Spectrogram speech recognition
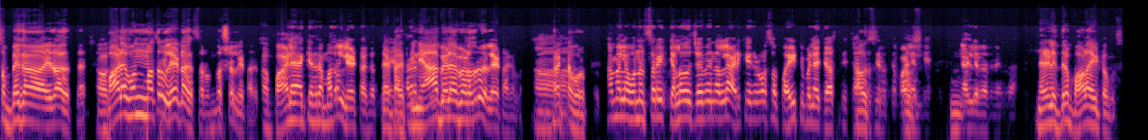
ಸ್ವಲ್ಪ ಬೇಗ ಇದಾಗುತ್ತೆ. ಬಾಳೆ ಒಂದ್ ಮಾತ್ರ ಲೇಟ್ ಆಗುತ್ತೆ ಸರ್ ಒಂದ್ ವರ್ಷ ಲೇಟ್ ಆಗುತ್ತೆ. ಬಾಳೆ ಹಾಕಿದ್ರೆ ಮಾತ್ರ ಲೇಟ್ ಆಗುತ್ತೆ. ಲೇಟ್ ಆಗುತ್ತೆ. ಇನ್ ಯಾವ ಬೆಳೆ ಬೆಳೆದ್ರು ಲೇಟ್ ಆಗಲ್ಲ. ಕರೆಕ್ಟ್ ಬರುತ್ತೆ. ಆಮೇಲೆ ಒಂದೊಂದ್ಸರಿ ಕೆಲವು ಜಮೀನಲ್ಲಿ ಅಡಿಕೆ ಗಿಡಗಳು ಸ್ವಲ್ಪ ಹೈಟ್ ಬೆಳೆ ಜಾಸ್ತಿ. ಇರುತ್ತೆ ಬಾಳೆಯಲ್ಲಿ. ನೆರಳಿದ್ರೆ ಬಹಳ ಹೈಟ್ ಹೋಗುತ್ತೆ.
